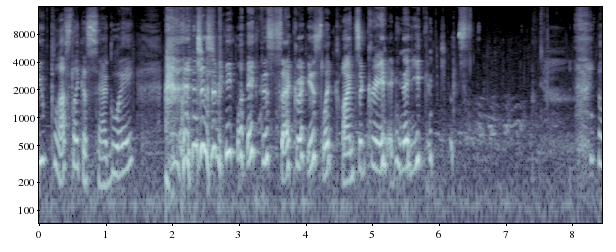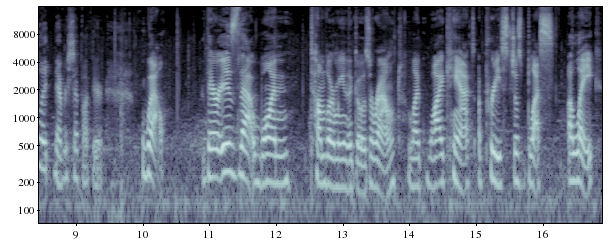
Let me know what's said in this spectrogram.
you bless like a Segway? and just be like the Segway is like consecrated, and then you can just you like never step off here. Well, there is that one Tumblr meme that goes around. Like, why can't a priest just bless a lake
